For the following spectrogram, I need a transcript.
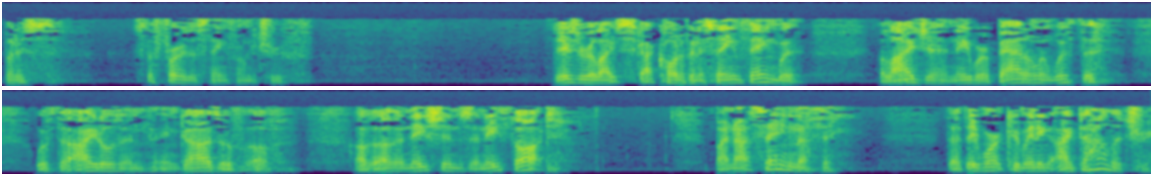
But it's, it's the furthest thing from the truth. The Israelites got caught up in the same thing with Elijah and they were battling with the, with the idols and, and gods of, of, of the other nations and they thought by not saying nothing that they weren't committing idolatry.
